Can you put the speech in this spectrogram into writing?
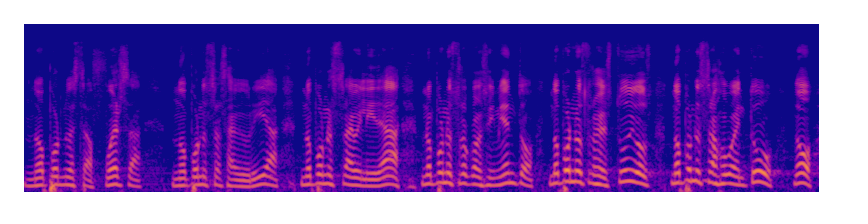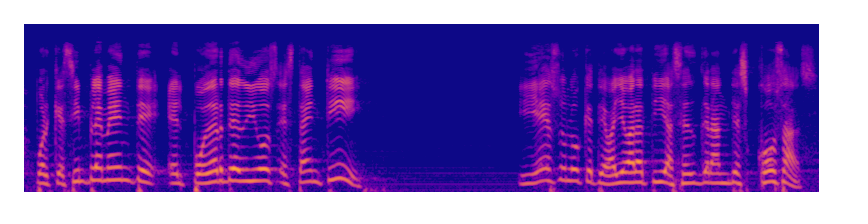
No por nuestra fuerza, no por nuestra sabiduría, no por nuestra habilidad, no por nuestro conocimiento, no por nuestros estudios, no por nuestra juventud, no, porque simplemente el poder de Dios está en ti. Y eso es lo que te va a llevar a ti a hacer grandes cosas.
